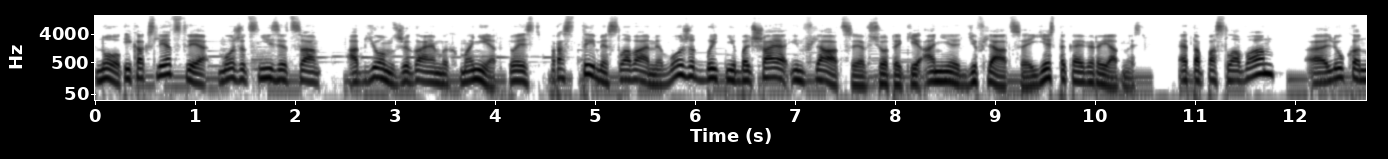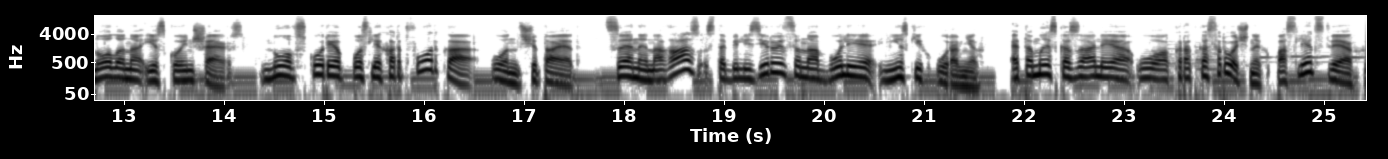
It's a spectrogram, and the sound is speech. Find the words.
Но и как следствие может снизиться объем сжигаемых монет. То есть, простыми словами, может быть небольшая инфляция все-таки, а не дефляция. Есть такая вероятность. Это по словам э, Люка Нолана из CoinShares. Но вскоре после хардфорка, он считает, цены на газ стабилизируются на более низких уровнях. Это мы сказали о краткосрочных последствиях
